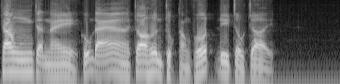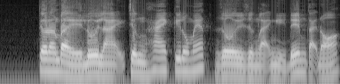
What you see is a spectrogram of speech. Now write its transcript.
trong trận này cũng đã cho hơn chục thằng phốt đi chầu trời. Tiểu đoàn 7 lùi lại chừng 2 km rồi dừng lại nghỉ đêm tại đó.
